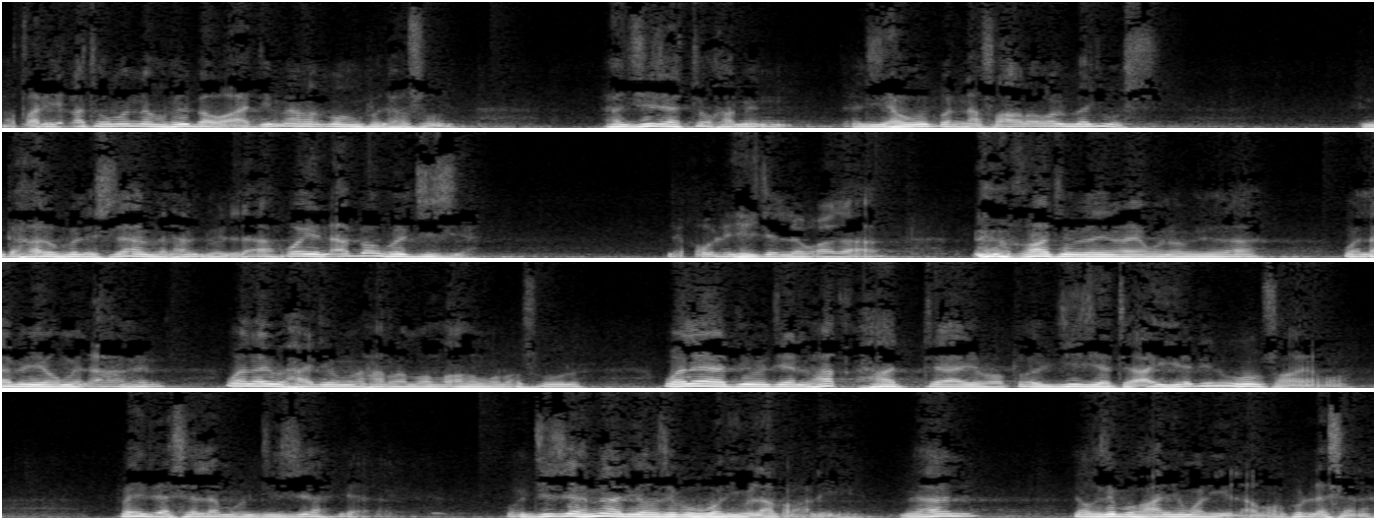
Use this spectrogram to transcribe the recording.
فطريقتهم أنهم في البوادي ما هم في الحصول. فالجزية تؤخذ من اليهود والنصارى والمجوس. إن دخلوا في الإسلام فالحمد لله وإن أبوا فالجزية لقوله جل وعلا قاتلوا الذين لا يؤمنون بالله ولا باليوم الآخر ولا يحاجون ما حرم الله ورسوله ولا يدين دين الحق حتى يعطوا الجزية عن يد وهم صاغرون. فإذا سلموا الجزية والجزية مال يغضبه ولي الأمر عليهم مال يغضبه عليهم ولي الأمر كل سنة.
